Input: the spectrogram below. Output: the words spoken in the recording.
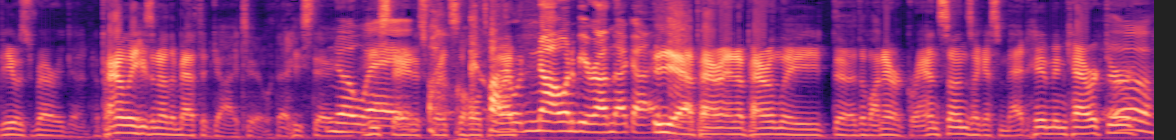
he was very good. Apparently, he's another method guy too. That he stayed. no way He stayed as Fritz the whole God, i would not want to be around that guy Yeah, apparently, and apparently the the Von Erich grandsons, I guess, met him in character, Ugh.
